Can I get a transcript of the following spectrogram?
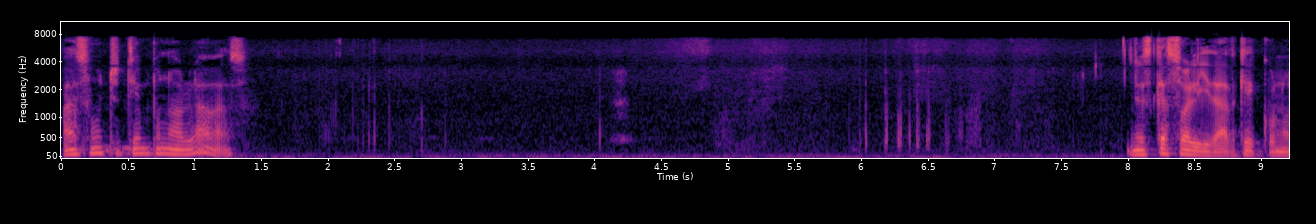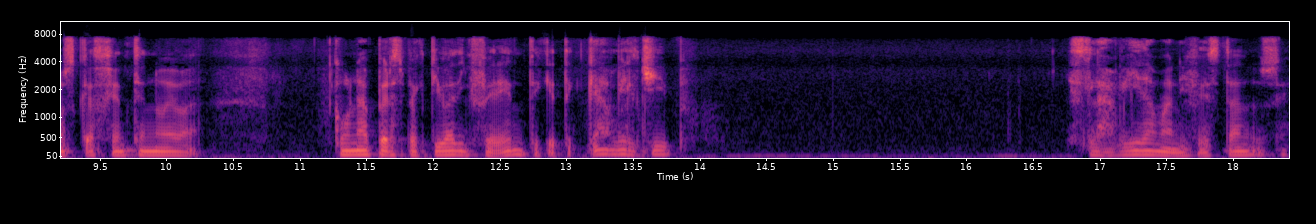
hace mucho tiempo no hablabas. No es casualidad que conozcas gente nueva con una perspectiva diferente que te cambie el chip. Es la vida manifestándose.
